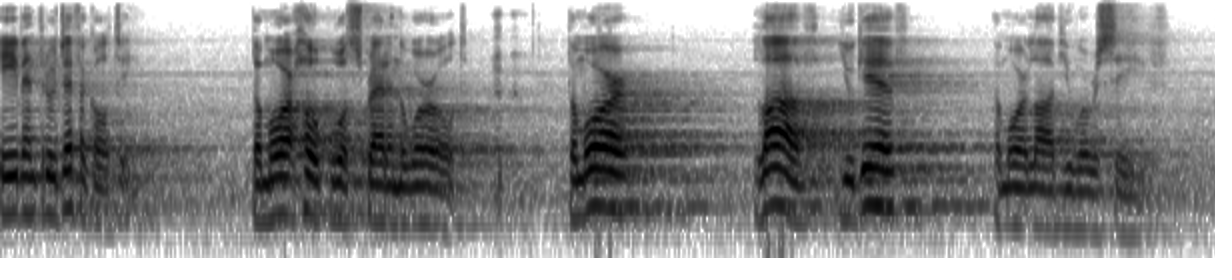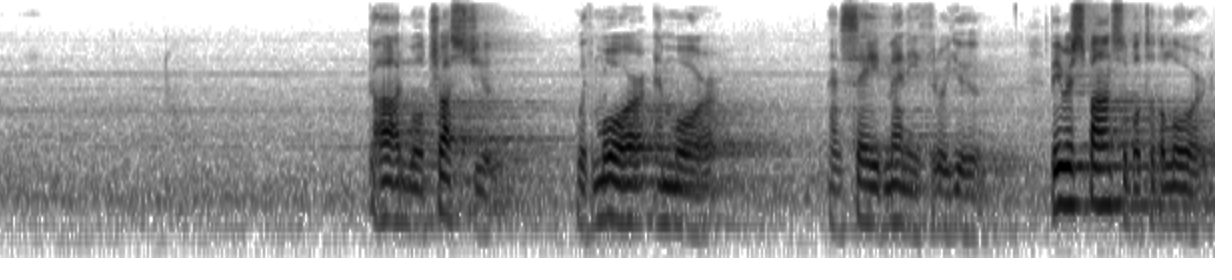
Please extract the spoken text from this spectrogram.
even through difficulty, the more hope will spread in the world. The more love you give, the more love you will receive. God will trust you with more and more and save many through you. Be responsible to the Lord,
